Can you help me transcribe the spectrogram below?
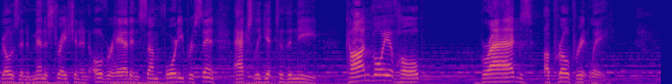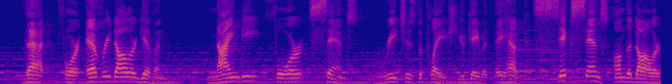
goes in administration and overhead, and some 40% actually get to the need. Convoy of Hope brags appropriately. that for every dollar given, 94 cents reaches the place you gave it. They have six cents on the dollar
